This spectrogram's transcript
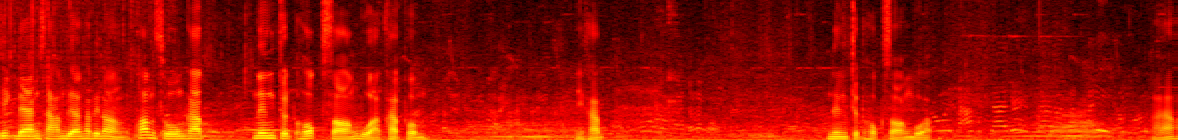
พริกแดง 3 เดือนครับพี่น้อง ความสูงครับ 1.62 บวกครับผม นี่ครับ 1.62 บวกอ้าว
